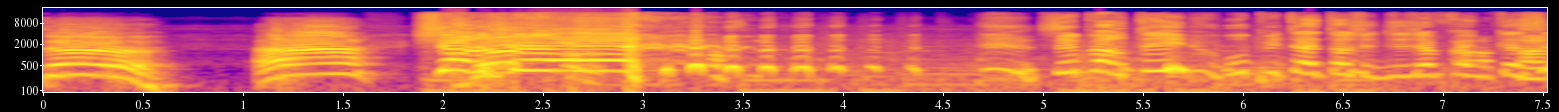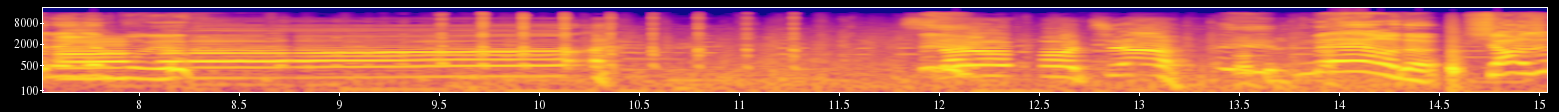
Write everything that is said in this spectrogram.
2, 1 Chargez C'est parti Oh putain, attends, j'ai déjà failli me casser la gueule, mon vieux. Salaud oh, Tiens. Merde Chargez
